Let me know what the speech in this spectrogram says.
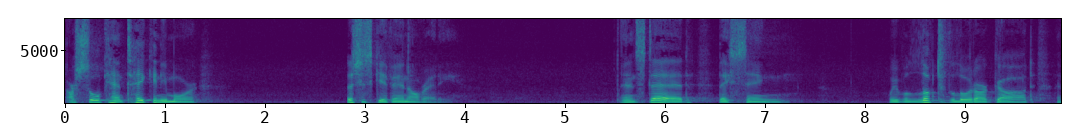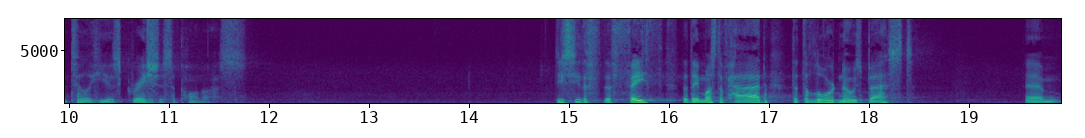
Our soul can't take anymore. Let's just give in already. And instead, they sing, We will look to the Lord our God until he is gracious upon us. Do you see the, the faith that they must have had that the Lord knows best? Um,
